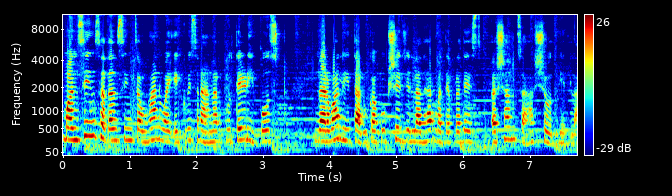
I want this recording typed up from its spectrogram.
मनसिंग सदनसिंग चव्हाण वय एकवीस राहणार पुतेडी पोस्ट नरवाली तालुका कुक्षी जिल्हाधार मध्य प्रदेश अशांचा शोध घेतला.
